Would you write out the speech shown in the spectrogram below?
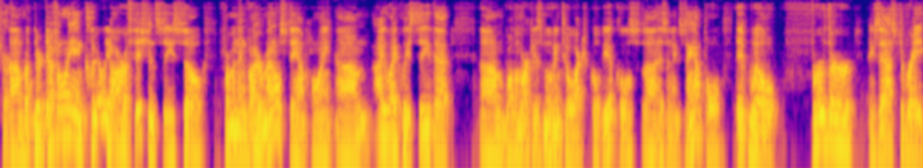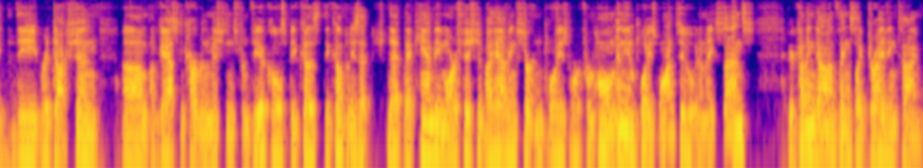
sure. um, but there definitely and clearly are efficiencies. So from an environmental standpoint, um, I likely see that um, while the market is moving to electrical vehicles, uh, as an example, it will further exacerbate the reduction um, of gas and carbon emissions from vehicles because the companies that, that that can be more efficient by having certain employees work from home and the employees want to and it makes sense you're cutting down on things like driving time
